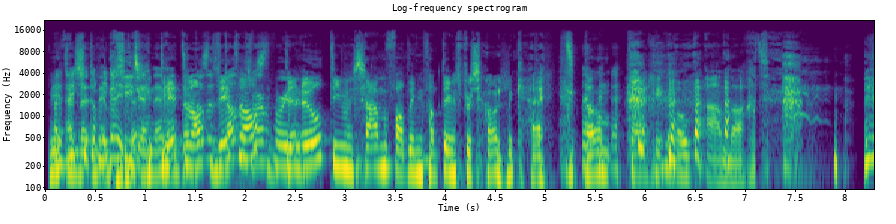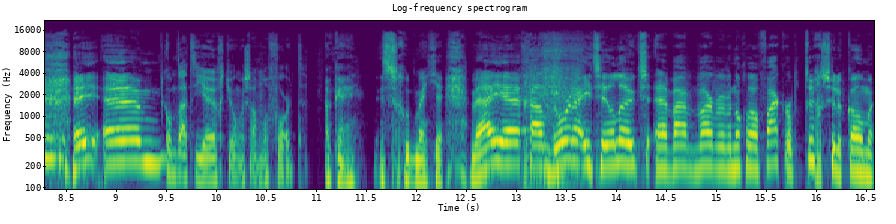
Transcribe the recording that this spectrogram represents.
dat wist je en- toch niet precies. weten? En, en, dit dat was, is- dit was de je- ultieme samenvatting van Tim's persoonlijkheid. Dan krijg ik ook aandacht. hey, ehm, Komt uit de jeugd, jongens, allemaal voort. Oké, het is goed met je. Wij eh, gaan door naar iets heel leuks. eh, waar, waar we nog wel vaker op terug zullen komen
